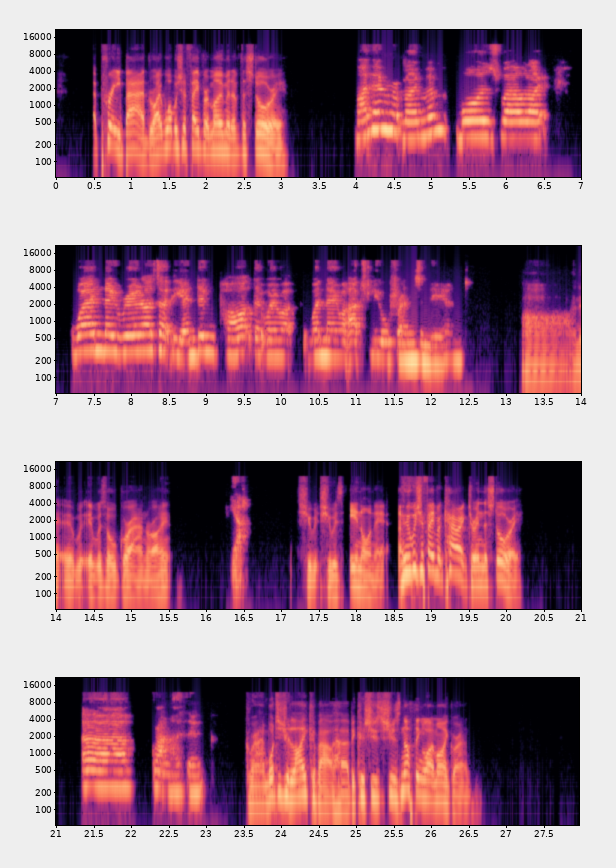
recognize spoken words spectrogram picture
Uh, Pretty bad, right? What was your favourite moment of the story? My favourite moment was well, like when they realised at the ending part that we were when they were actually all friends in the end. Ah, and it, it it was all grand, right? Yeah. She was she was in on it. Who was your favourite character in the story? Uh, Gran, I think. Gran. What did you like about her? Because she's she's nothing like my Gran.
